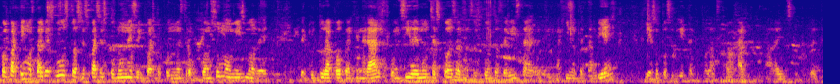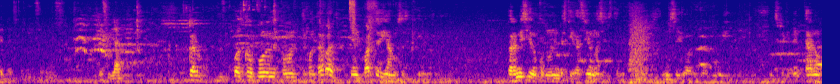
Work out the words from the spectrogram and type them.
compartimos tal vez gustos, espacios comunes en cuanto con nuestro consumo mismo de, de cultura pop en general, coinciden muchas cosas, nuestros puntos de vista, imagino que también, y eso posibilita que podamos trabajar ahora ellos que la experiencia de, su lado. Claro, pues como, como te contaba, en parte digamos es que para mí ha sido como una investigación así no ha sido algo muy experimental.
